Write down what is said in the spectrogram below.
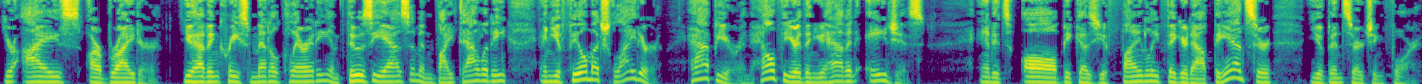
Your eyes are brighter. You have increased mental clarity, enthusiasm, and vitality, and you feel much lighter, happier, and healthier than you have in ages and it's all because you finally figured out the answer you've been searching for.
